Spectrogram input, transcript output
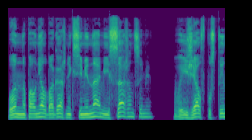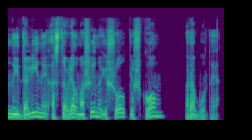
Он наполнял багажник семенами и саженцами, выезжал в пустынные долины, оставлял машину и шел пешком, работая.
